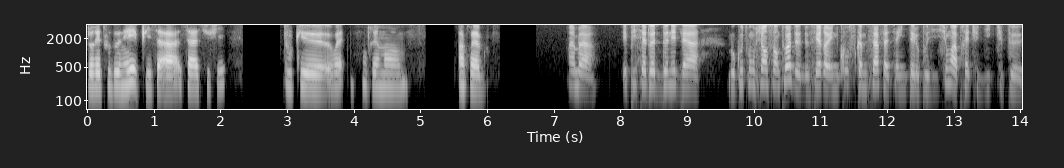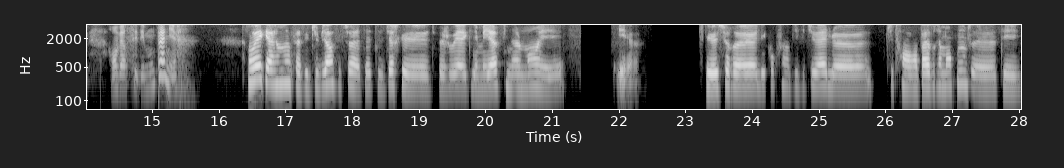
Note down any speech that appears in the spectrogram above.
j'aurais tout donné. Et puis, ça, ça a suffi. Donc, ouais, vraiment incroyable. Ah bah. Et puis, ça doit te donner de la beaucoup de confiance en toi de, de faire une course comme ça face à une telle opposition. Après, tu te dis que tu peux renverser des montagnes. Ouais, carrément, ça fait du bien, c'est sûr, à la tête de se dire que tu peux jouer avec les meilleurs finalement. Et, et euh, parce que sur euh, les courses individuelles, euh, tu te rends pas vraiment compte. es,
